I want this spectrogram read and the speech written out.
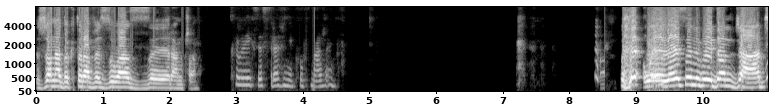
Żona doktora Wezua z Rancha. Królik ze strażników marzeń. We listen, we don't judge.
